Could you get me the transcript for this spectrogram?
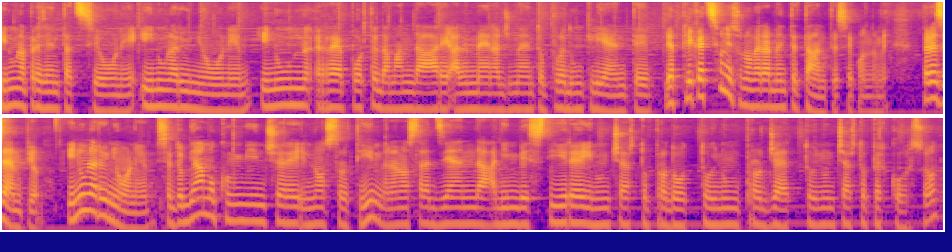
in una presentazione, in una riunione, in un report da mandare al management oppure ad un cliente. Le applicazioni sono veramente tante secondo me. Per esempio, in una riunione, se dobbiamo convincere il nostro team, la nostra azienda ad investire in un certo prodotto, in un progetto, in un certo percorso,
